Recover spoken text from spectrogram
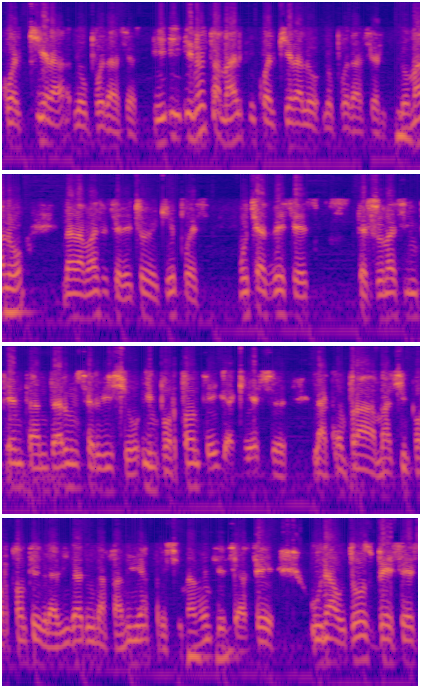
cualquiera lo pueda hacer. Y, y, no está mal que cualquiera lo, lo pueda hacer. Lo malo nada más es el hecho de que, pues, muchas veces personas intentan dar un servicio importante, ya que es eh, la compra más importante de la vida de una familia, precisamente se hace una o dos veces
